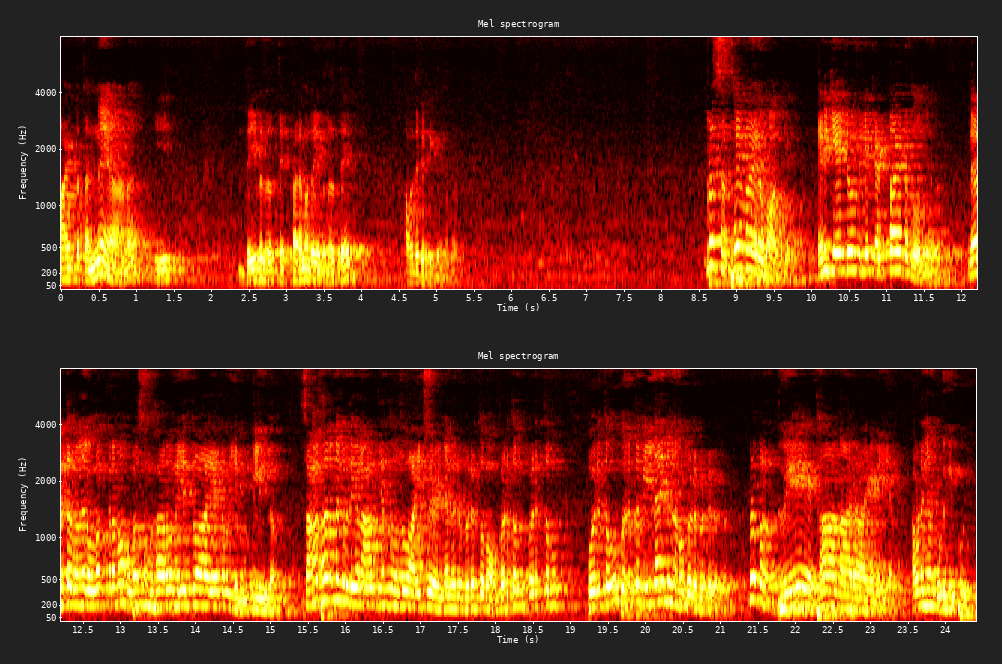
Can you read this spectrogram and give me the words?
ആയിട്ട് തന്നെയാണ് ഈ ദൈവതത്തെ പരമദൈവതത്തെ അവതരിപ്പിക്കുന്നത്. ഇവിടെ ശ്രദ്ധേയമായൊരു വാക്യം. എനിക്ക് ഏറ്റവും വലിയ കെട്ടായിട്ട് തോന്നിയത്. നേരത്തെ പറഞ്ഞ ഉപക്രമം ഉപസംഹാരവും മിലിത്വ ഏകം ലിംഗം സാധാരണ കൃതികൾ ആദ്യം ഒന്ന് വായിച്ചു കഴിഞ്ഞാൽ ഒരു പൊരുത്തമോ പൊരുത്തം പൊരുത്തം പൊരുത്തവും പൊരുത്തമില്ലായ്മയും നമുക്ക് വെളിപ്പെട്ട് കിട്ടും. ഇവിടെ ദ്വേധാ നാരായണീയം അവിടെ ഞാൻ കുടുങ്ങിപ്പോയി.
